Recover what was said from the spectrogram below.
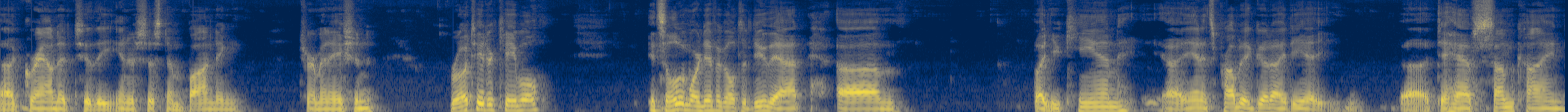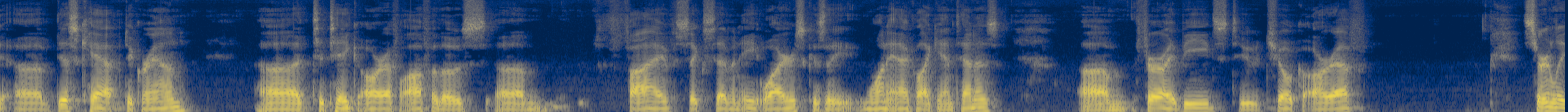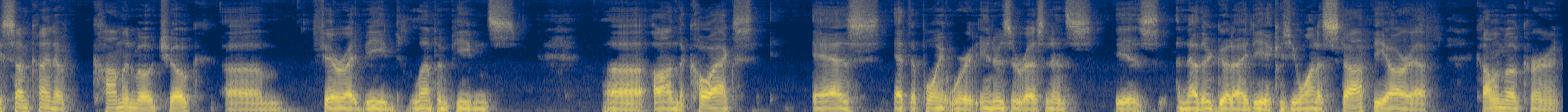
uh, grounded to the intersystem bonding termination. Rotator cable, it's a little more difficult to do that, um, but you can, uh, and it's probably a good idea uh, to have some kind of disc cap to ground uh, to take RF off of those um, five, six, seven, eight wires because they want to act like antennas. Um, ferrite beads to choke RF. Certainly some kind of common mode choke, um, ferrite bead, lump impedance uh, on the coax as at the point where it enters a resonance is another good idea because you want to stop the RF common mode current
